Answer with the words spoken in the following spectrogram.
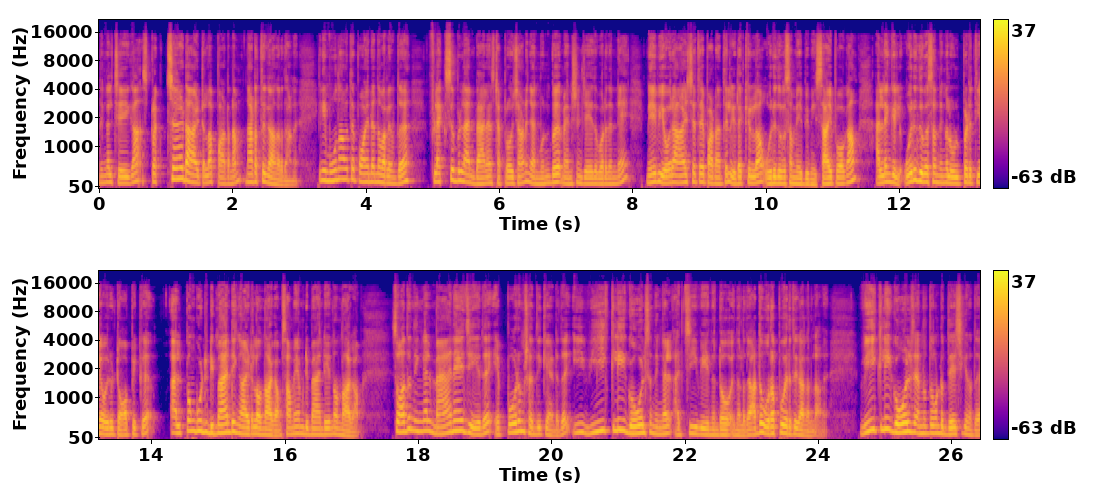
നിങ്ങൾ ചെയ്യുക സ്ട്രക്ചേർഡ് ആയിട്ടുള്ള പഠനം നടത്തുക എന്നുള്ളതാണ്. ഇനി മൂന്നാമത്തെ പോയിന്റ് എന്ന് പറയുന്നത് ഫ്ലെക്സിബിൾ ആൻഡ് ബാലൻസ്ഡ് അപ്രോച്ചാണ് ഞാൻ മുൻപ് മെൻഷൻ ചെയ്തതുപോലെ പോലെ തന്നെ മേ ബി ഒരാഴ്ചത്തെ പഠനത്തിൽ ഇടയ്ക്കുള്ള ഒരു ദിവസം മേ ബി മിസ്സായി പോകാം. അല്ലെങ്കിൽ ഒരു ദിവസം നിങ്ങൾ ഉൾപ്പെടുത്തിയ ഒരു ടോപ്പിക്ക് അല്പം കൂടി ഡിമാൻഡിങ് ആയിട്ടുള്ള ഒന്നാകാം സമയം ഡിമാൻഡ് ചെയ്യുന്ന ഒന്നാകാം. സോ അത് നിങ്ങൾ മാനേജ് ചെയ്ത് എപ്പോഴും ശ്രദ്ധിക്കേണ്ടത് ഈ വീക്ക്ലി ഗോൾസ് നിങ്ങൾ അച്ചീവ് ചെയ്യുന്നുണ്ടോ എന്നുള്ളത് അത് ഉറപ്പുവരുത്തുക എന്നുള്ളതാണ്. വീക്ക്ലി ഗോൾസ് എന്നതുകൊണ്ട് ഉദ്ദേശിക്കുന്നത്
